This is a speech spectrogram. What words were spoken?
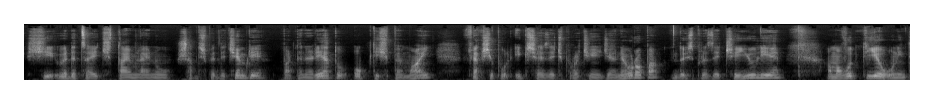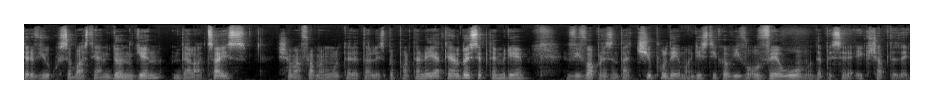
și vedeți aici timeline-ul 17 decembrie, parteneriatul 18 mai, flagship-ul X60 Pro 5G în Europa, 12 iulie. Am avut eu un interviu cu Sebastian Döngen de la Zeiss și am aflat mai multe detalii despre parteneriat, iar 2 septembrie Vivo a prezentat chipul de imagistică Vivo V1 de pe seria X70.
